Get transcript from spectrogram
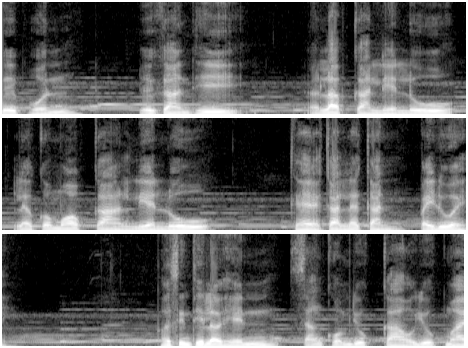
ด้วยผล ด้วยการที่รับการเรียนรู้แล้วก็มอบการเรียนรู้ แก่กันและกันไปด้วย เพราะสิ่งที่เราเห็นสังคมยุคเก่ายุคใหม่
